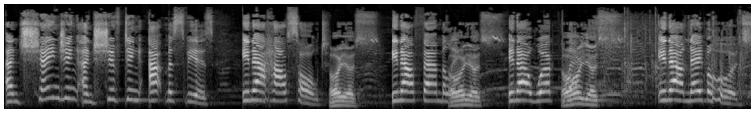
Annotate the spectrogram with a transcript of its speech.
and changing and shifting atmospheres in our household, Oh, yes. in our family, Oh, yes. in our workplace, Oh, yes. in our neighborhoods.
